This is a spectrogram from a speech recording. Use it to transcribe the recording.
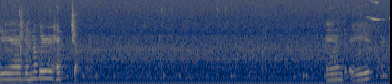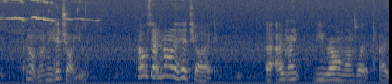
And another headshot. And a... No, let me headshot you. How is that not a headshot? I might be wrong on what... I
